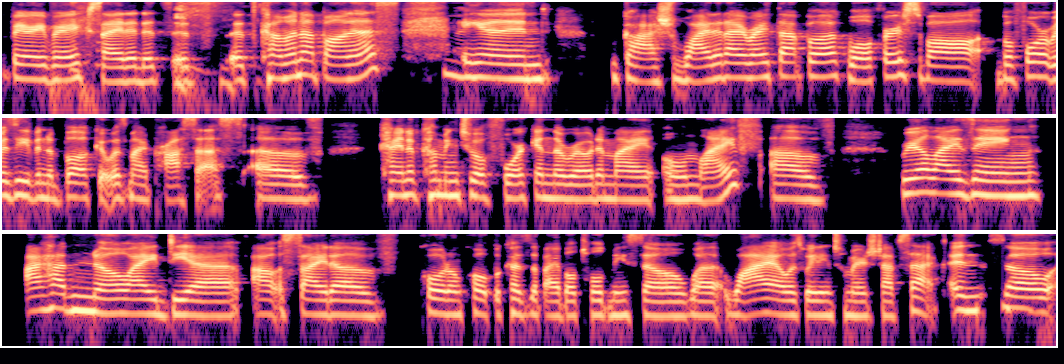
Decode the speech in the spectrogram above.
very, very excited. It's it's it's coming up on us. And gosh, why did I write that book? Well, first of all, before it was even a book, it was my process of kind of coming to a fork in the road in my own life of realizing I had no idea outside of quote unquote because the Bible told me so what why I was waiting till marriage to have sex. And so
